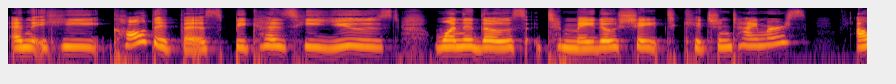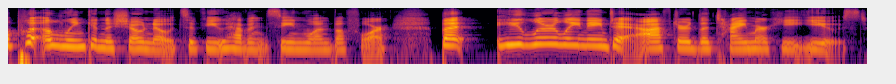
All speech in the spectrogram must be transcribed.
And he called it this because he used one of those tomato shaped kitchen timers. I'll put a link in the show notes if you haven't seen one before. But he literally named it after the timer he used.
